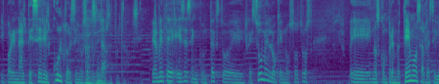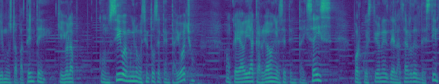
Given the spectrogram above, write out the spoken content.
y por enaltecer el culto al Señor Sepultado. Realmente ese es en contexto, en resumen, lo que nosotros eh, nos comprometemos al recibir nuestra patente, que yo la consigo en 1978, aunque ya había cargado en el 76 por cuestiones del azar del destino.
